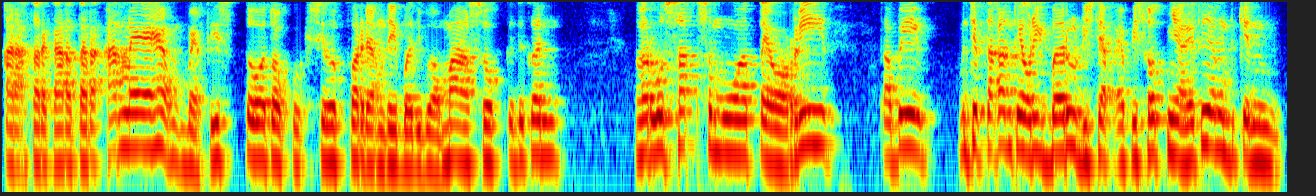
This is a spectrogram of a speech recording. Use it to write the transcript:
karakter-karakter aneh, Mephisto atau Quicksilver yang tiba-tiba masuk itu kan ngerusak semua teori tapi menciptakan teori baru di setiap episodenya itu yang bikin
